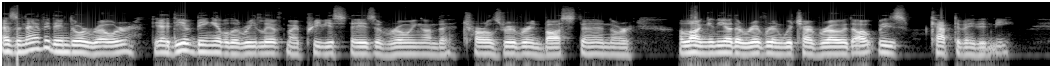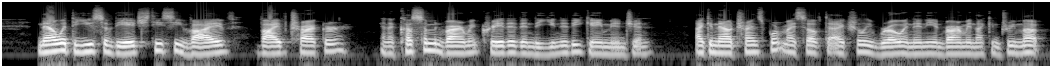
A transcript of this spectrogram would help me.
As an avid indoor rower, the idea of being able to relive my previous days of rowing on the Charles River in Boston or along any other river in which I've rowed always captivated me. Now with the use of the HTC Vive, Vive Tracker, and a custom environment created in the Unity game engine, I can now transport myself to actually row in any environment I can dream up.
